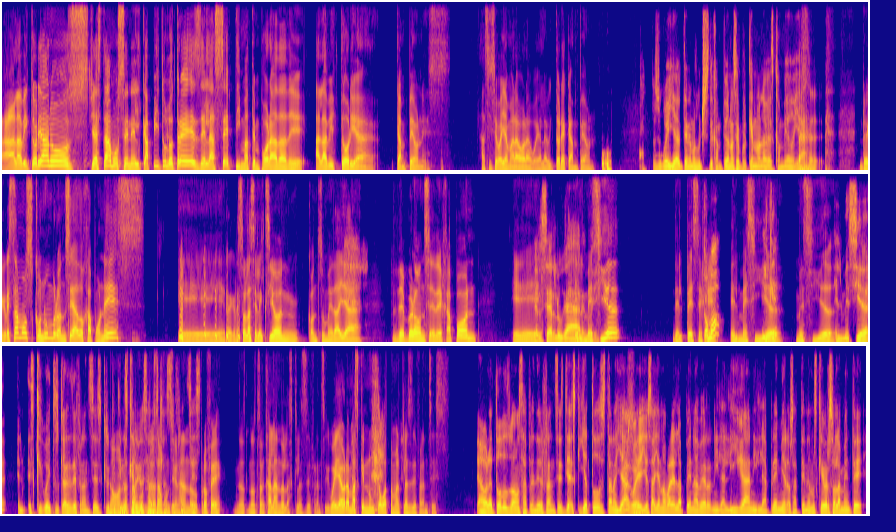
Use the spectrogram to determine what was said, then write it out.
A la Victorianos, ya estamos en el capítulo 3 de la séptima temporada de A la Victoria Campeones. Así se va a llamar ahora, güey, A la Victoria Campeón. Pues, güey, ya tenemos muchos de campeón, no sé por qué no lo habías cambiado ya. Regresamos con un bronceado japonés. Eh, regresó la selección con su medalla de bronce de Japón. Eh, Tercer lugar. El Messier del PSG. ¿Cómo? El Messier. ¿El Messier. El Messier. es que, güey, tus clases de francés creo que tienes no que regresar No están funcionando. Profe, no, no están jalando las clases de francés. Güey, ahora más que nunca voy a tomar clases de francés. Ahora todos vamos a aprender francés. Ya es que ya todos están allá, güey. O sea, ya no vale la pena ver ni la Liga ni la Premier. O sea, tenemos que ver solamente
